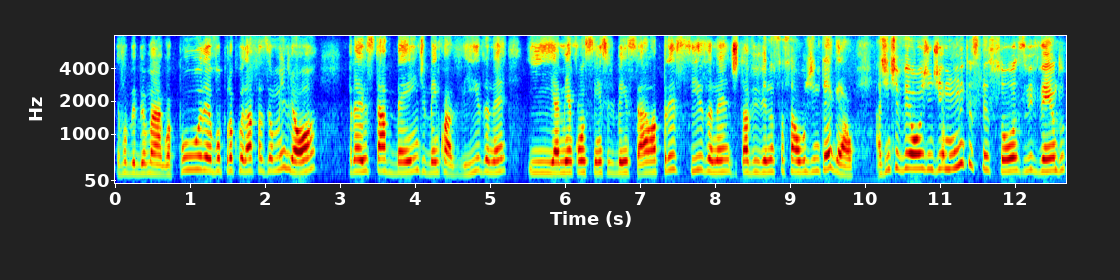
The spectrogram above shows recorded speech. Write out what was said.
eu vou beber uma água pura, eu vou procurar fazer o melhor para eu estar bem, de bem com a vida, né? E a minha consciência de bem-estar, ela precisa, né, de estar vivendo essa saúde integral. A gente vê hoje em dia muitas pessoas vivendo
